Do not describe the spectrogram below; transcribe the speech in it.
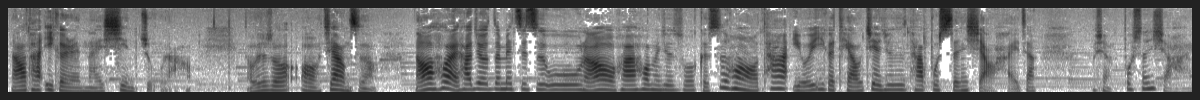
然后他一个人来信主了哈。我就说哦这样子哦，然后后来他就在那边支支吾吾，然后他后面就说，可是哈、哦，他有一个条件，就是他不生小孩这样。我想不生小孩，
